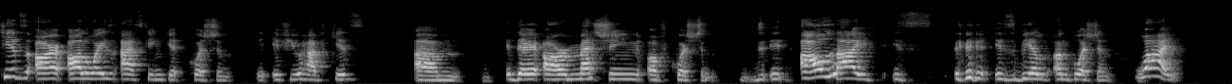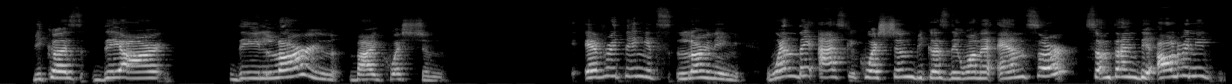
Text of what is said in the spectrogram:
kids are always asking question. If you have kids um they are machine of question. Our life is is built on question. Why? Because they are they learn by question everything it's learning. When they ask a question because they want to answer sometimes they already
